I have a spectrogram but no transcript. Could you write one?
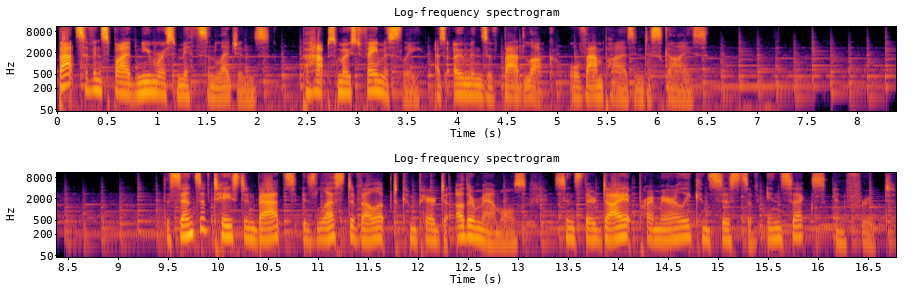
Bats have inspired numerous myths and legends, perhaps most famously as omens of bad luck or vampires in disguise. The sense of taste in bats is less developed compared to other mammals since their diet primarily consists of insects and fruit.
